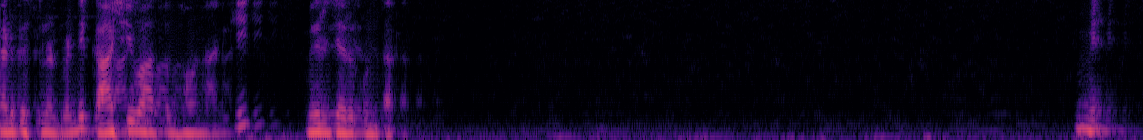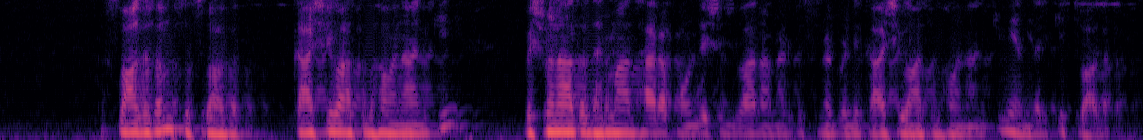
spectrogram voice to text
నడిపిస్తున్నటువంటి కాశీవాస భవనానికి మీరు చేరుకుంటారు. స్వాగతం సుస్వాగతం. కాశీవాస భవనానికి విశ్వనాథ ధర్మాధార ఫౌండేషన్ ద్వారా నడిపిస్తున్నటువంటి కాశీవాస భవనానికి మీ అందరికీ స్వాగతం.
